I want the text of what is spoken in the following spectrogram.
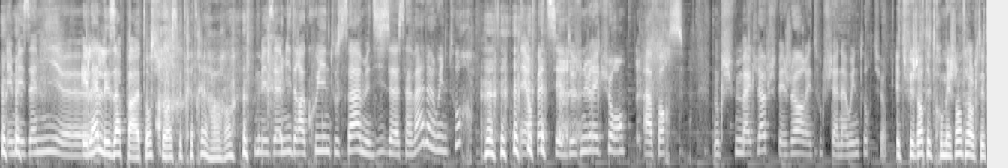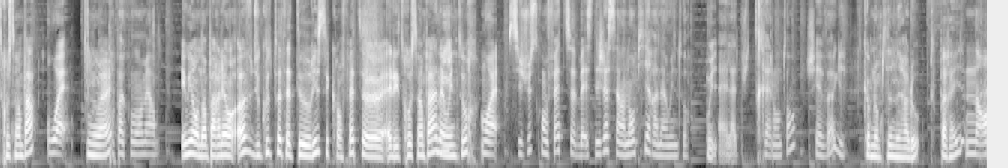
Et mes amis, euh, Et là, elle les a pas, attention, hein, c'est très très rare. hein. mes amis drag queen, tout ça, me disent euh, ça va la Wintour? Et en fait, c'est devenu récurrent à force. Donc, je fume ma clope, je fais genre et tout que je suis Anna Wintour, tu vois. Et tu fais genre, t'es trop méchante alors que t'es trop sympa Ouais, Ouais. pour pas qu'on m'emmerde. Et oui, on en parlait en off. Du coup, toi, ta théorie, c'est qu'en fait, euh, elle est trop sympa, Anna Oui. Wintour. Ouais, c'est juste qu'en fait, bah, déjà, c'est un empire, Anna Wintour. Oui. Elle a depuis très longtemps chez Vogue. Comme l'Empire Miralo, tout pareil. Non,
